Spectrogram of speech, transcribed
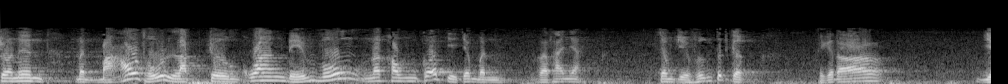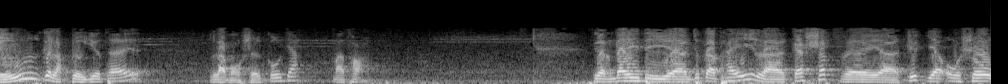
cho nên mình bảo thủ lập trường quan điểm vốn nó không có ích gì cho mình và tha nhân trong chiều hướng tích cực thì cái đó giữ cái lập trường như thế là một sự cố chấp mà thôi. Gần đây thì à, chúng ta thấy là các sách về à, triết gia Osho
